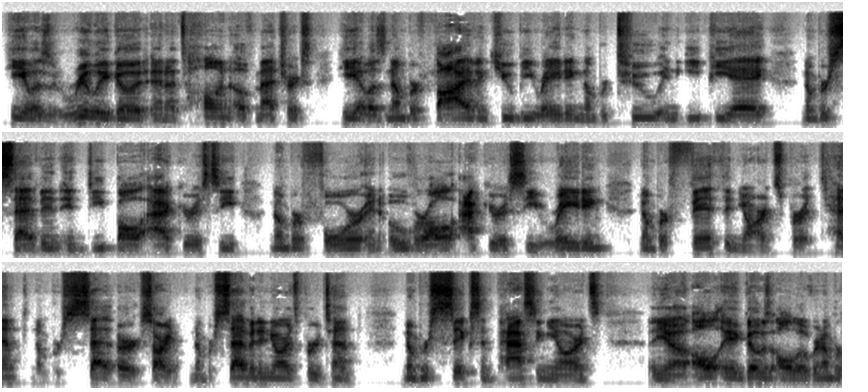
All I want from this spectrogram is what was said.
He was really good in a ton of metrics. He was number five in QB rating, number two in EPA, number seven in deep ball accuracy, number four in overall accuracy rating, number fifth in yards per attempt, number seven, or sorry, number seven in yards per attempt, number six in passing yards. You know, all it goes all over. Number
